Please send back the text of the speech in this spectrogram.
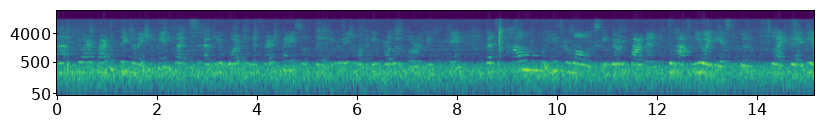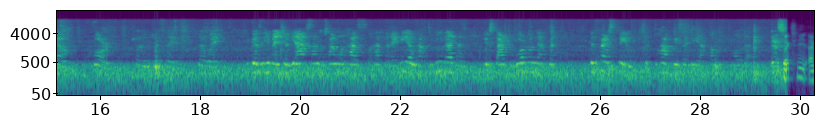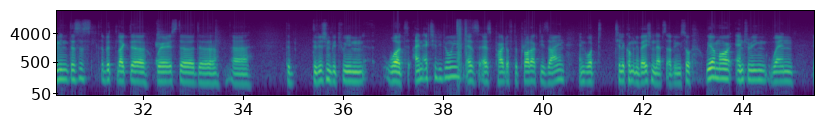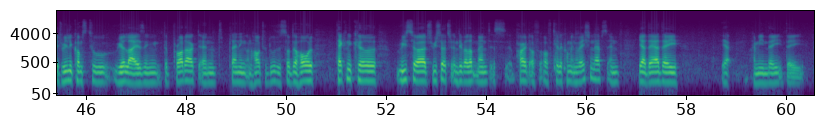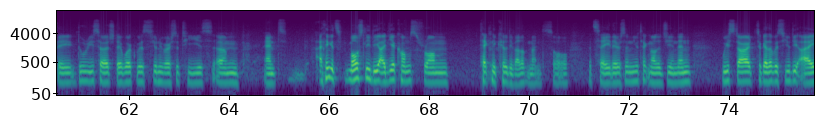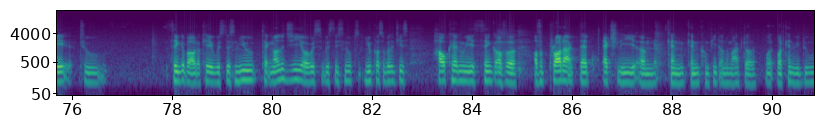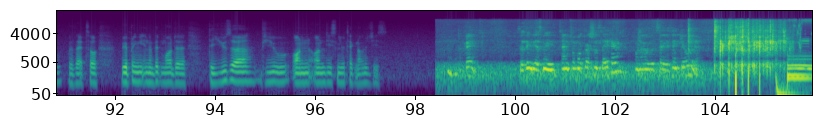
Uh, you are part of the innovation team, but um, you work in the first phase of the innovation of a new product or new thing but how you promote in your department to have new ideas, like the idea of board, let's say that way. Because you mentioned, yeah, some, someone has had an idea, we have to do that, and you start to work on that, but the first thing to have this idea, how to? Yeah, so actually, I mean, this is a bit like the where is the the uh, the division between what I'm actually doing as, as part of the product design and what Telekom Innovation Labs are doing. So we are more entering when it really comes to realizing the product and planning on how to do this. So the whole technical research, research and development is part of, of Telekom Innovation Labs. And yeah, there they, I mean, they, they, they do research, they work with universities, um, and I think it's mostly the idea comes from technical development. So let's say there's a new technology and then we start together with UDI to think about, okay, with this new technology or with, with these new, new possibilities, how can we think of a, of a product that actually um, can, can compete on the market or what, what can we do with that? So we're bringing in a bit more the, the user view on, on these new technologies. Okay. So I think there's maybe time for more questions later. For now, I would say thank you, Ole.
